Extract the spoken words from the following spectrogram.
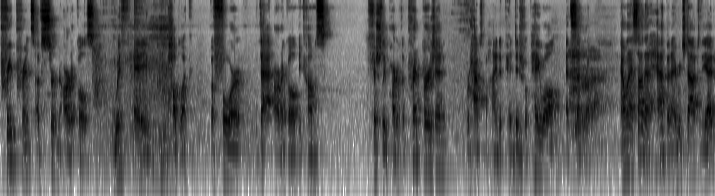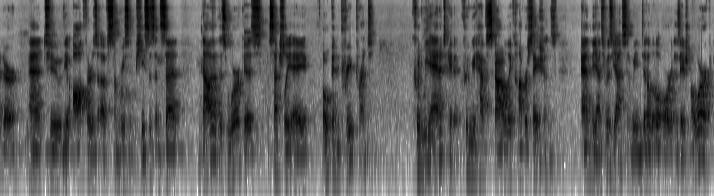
preprints of certain articles with a public before that article becomes officially part of the print version perhaps behind a digital paywall, etc. And when I saw that happen, I reached out to the editor and to the authors of some recent pieces and said, now that this work is essentially a open preprint, could we annotate it? Could we have scholarly conversations? And the answer was yes, and we did a little organizational work,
